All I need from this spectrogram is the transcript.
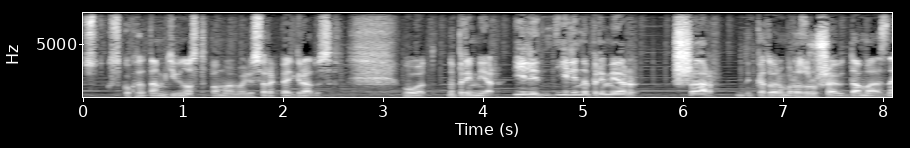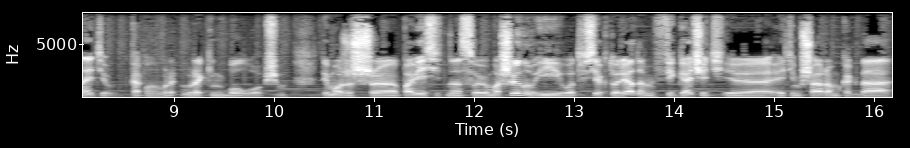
сколько-то там, 90, по-моему, или 45 градусов. Вот, например. Или, или например, шар, которым разрушают дома, знаете, как он, wrecking ball, в общем. Ты можешь э, повесить на свою машину, и вот все, кто рядом, фигачить э, этим шаром, когда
